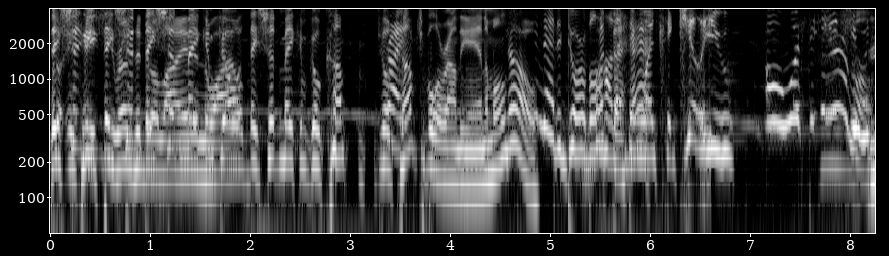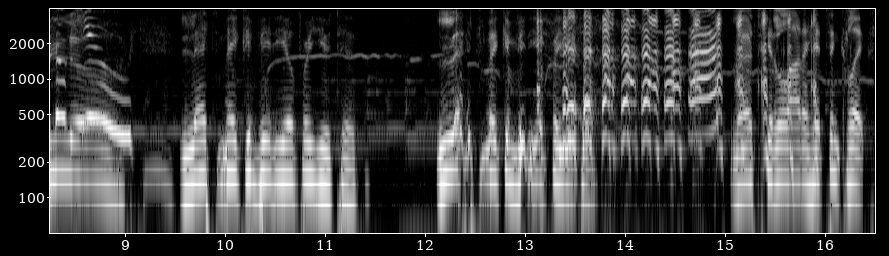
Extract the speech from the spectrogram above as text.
they should. case they should. They should make in them the feel. They should make them go com- feel Right. comfortable around the animals. No, Isn't that adorable What how the that thing wants to kill you? Oh, wants to eat you. It's so Look. cute. Let's make a video for YouTube. Let's make a video for YouTube. Let's get a lot of hits and clicks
